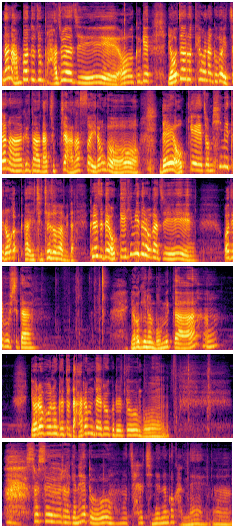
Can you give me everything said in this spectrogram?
난안 봐도 좀 봐줘야지. 어, 그게 여자로 태어난 그거 있잖아. 그래도 나, 죽지 않았어. 이런 거. 내 어깨에 좀 힘이 들어가, 아, 죄송합니다. 그래서 내 어깨에 힘이 들어가지. 어디 봅시다. 여기는 뭡니까? 어? 여러분은 그래도 나름대로 그래도 뭐 하, 쓸쓸하긴 해도 잘 지내는 것 같네. 어.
